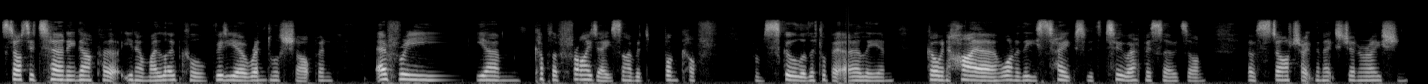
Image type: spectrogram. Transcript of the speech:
started turning up at you know my local video rental shop, and every um, couple of Fridays, I would bunk off from school a little bit early and go and hire one of these tapes with two episodes on of Star Trek: The Next Generation.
